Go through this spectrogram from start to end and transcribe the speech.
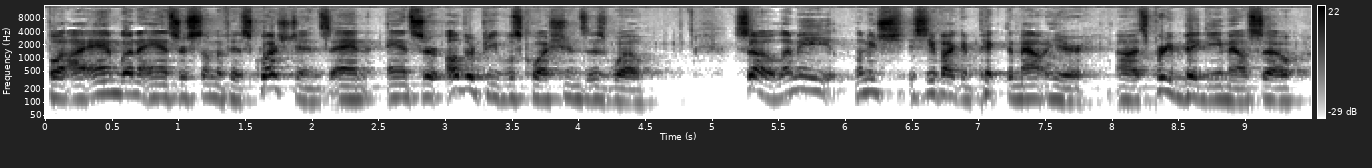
But I am to answer some of his questions and answer other people's questions as well. So let me let me see if I can pick them out here. Uh, it's pretty big email. So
